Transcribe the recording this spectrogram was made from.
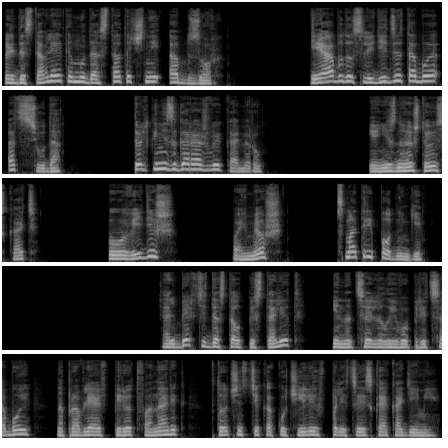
предоставляет ему достаточный обзор. «Я буду следить за тобой отсюда», только не загораживай камеру. Я не знаю, что искать. Увидишь, поймешь. Смотри под ноги. Альберти достал пистолет и нацелил его перед собой, направляя вперед фонарик, в точности, как учили в полицейской академии.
